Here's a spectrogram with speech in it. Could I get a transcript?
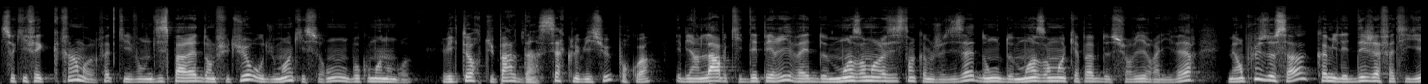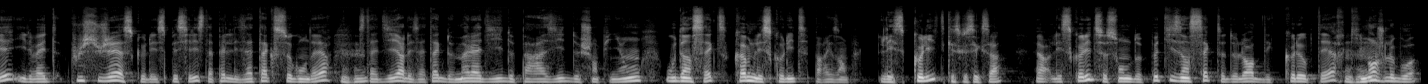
ce qui fait craindre en fait, qu'ils vont disparaître dans le futur, ou du moins qu'ils seront beaucoup moins nombreux. Victor, tu parles d'un cercle vicieux, pourquoi? Eh bien l'arbre qui dépérit va être de moins en moins résistant, comme je disais, donc de moins en moins capable de survivre à l'hiver. Mais en plus de ça, comme il est déjà fatigué, il va être plus sujet à ce que les spécialistes appellent les attaques secondaires, mhm. c'est-à-dire les attaques de maladies, de parasites, de champignons ou d'insectes, comme les scolites par exemple. Les scolites, qu'est-ce que c'est que ça? Alors, les scolites, ce sont de petits insectes de l'ordre des coléoptères qui Mhm. mangent le bois.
